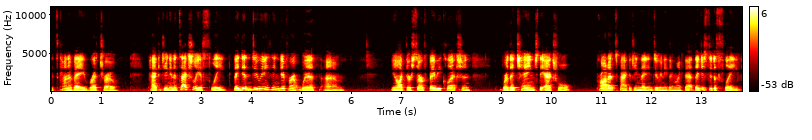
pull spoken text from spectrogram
It's kind of a retro packaging, and it's actually a sleeve. They didn't do anything different with, um, you know, like their Surf Baby collection, where they changed the actual product packaging. They didn't do anything like that. They just did a sleeve.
